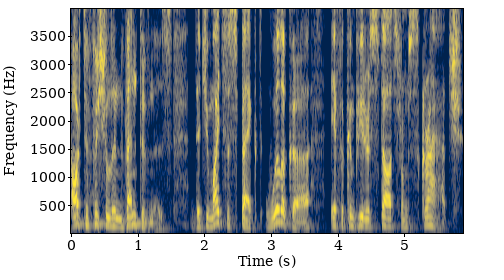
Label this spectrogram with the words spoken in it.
artificial inventiveness that you might suspect will occur if a computer starts from scratch.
